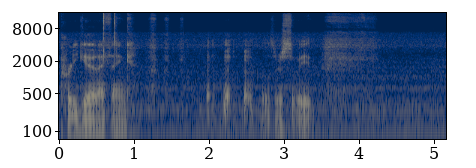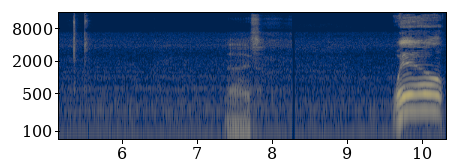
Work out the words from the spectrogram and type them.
pretty good, I think. Those are sweet. Nice. Well,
